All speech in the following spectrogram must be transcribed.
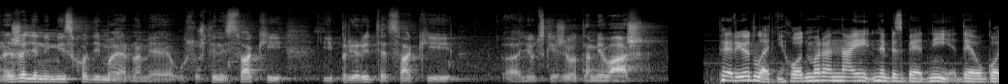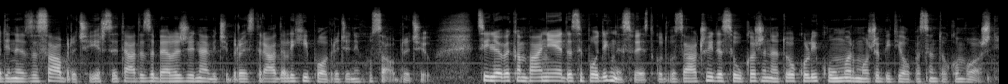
neželjenim ishodima, jer nam je u suštini svaki i prioritet, svaki ljudski život nam je važan. Period letnjih odmora najnebezbedniji je deo godine za saobraćaj, jer se tada zabeleži najveći broj stradalih i povređenih u saobraćaju. Cilj ove kampanje je da se podigne svest kod vozača i da se ukaže na to koliko umor može biti opasan tokom vožnje.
